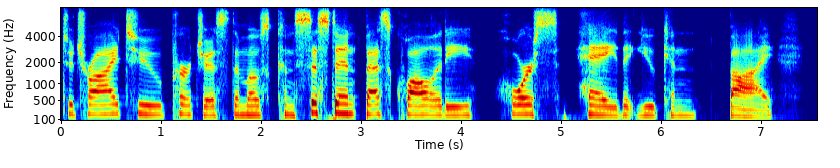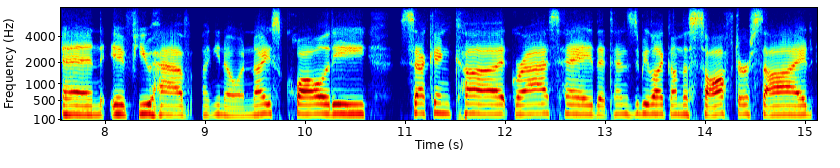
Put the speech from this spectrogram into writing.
to try to purchase the most consistent, best quality horse hay that you can buy. And if you have, a, you know, a nice quality second cut grass hay that tends to be like on the softer side,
